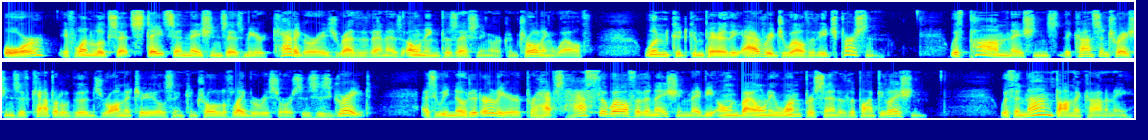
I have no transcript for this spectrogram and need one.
Or, if one looks at states and nations as mere categories rather than as owning, possessing, or controlling wealth, one could compare the average wealth of each person. With POM nations, the concentrations of capital goods, raw materials, and control of labor resources is great. As we noted earlier, perhaps half the wealth of a nation may be owned by only 1% of the population. With a non-POM economy,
